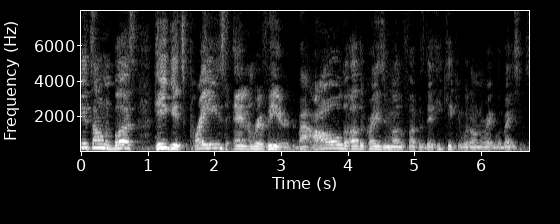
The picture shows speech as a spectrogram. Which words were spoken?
Gets on the bus, he gets praised and revered by all the other crazy motherfuckers that he kick it with on a regular basis.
